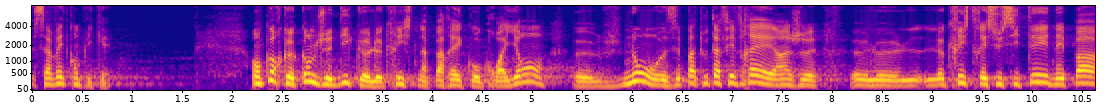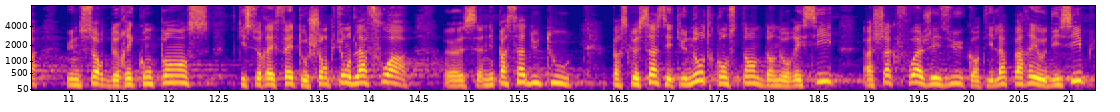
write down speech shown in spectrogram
ça va être compliqué. Encore que quand je dis que le Christ n'apparaît qu'aux croyants, euh, non, c'est pas tout à fait vrai. Hein. Euh, le, le, Christ ressuscité n'est pas une sorte de récompense qui serait faite aux champions de la foi. Euh, ce n'est pas ça du tout, parce que ça c'est une autre constante dans nos récits. À chaque fois, Jésus, quand il apparaît aux disciples,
